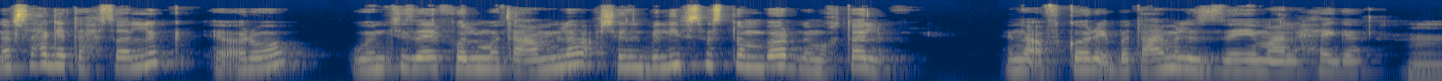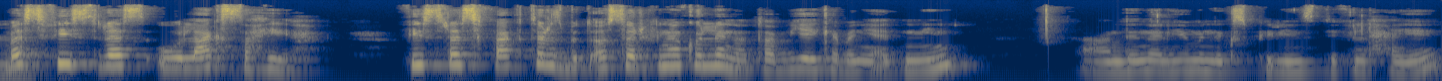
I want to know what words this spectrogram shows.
نفس حاجة تحصل لك يا أروى وانت زي الفل متعاملة عشان ال belief system برضه مختلف. أنا أفكاري بتعامل إزاي مع الحاجة مم. بس في stress والعكس صحيح في stress factors بتأثر فينا كلنا طبيعي كبني آدمين عندنا ال human experience دي في الحياة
